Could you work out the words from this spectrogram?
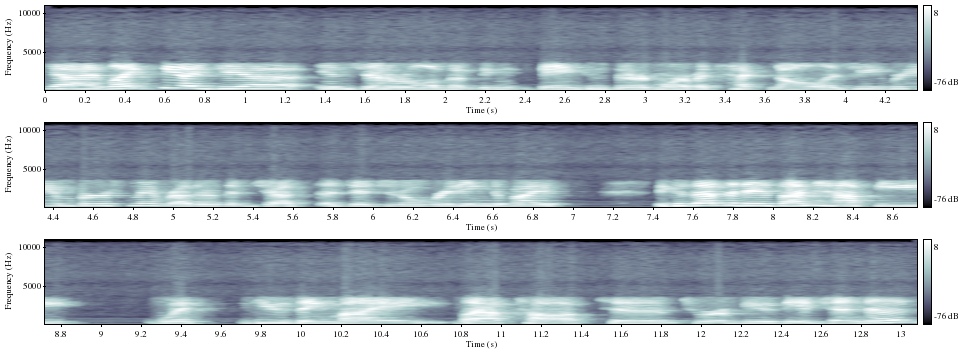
Yeah, I like the idea in general of it being, being considered more of a technology reimbursement rather than just a digital reading device. Because as it is, I'm happy with using my laptop to, to review the agendas.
